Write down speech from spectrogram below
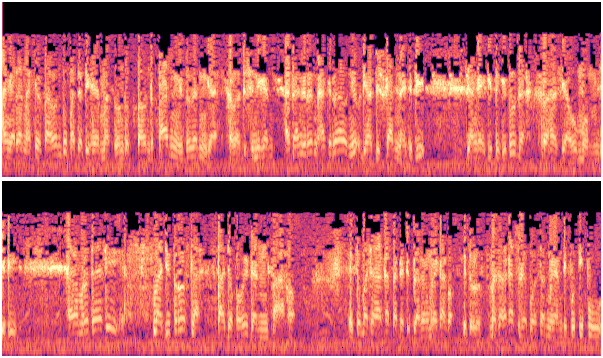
anggaran akhir tahun tuh pada dihemat untuk tahun depan gitu kan enggak. Kalau di sini kan ada anggaran akhir tahun, yuk dihabiskan ya. Jadi yang kayak gitu-gitu udah rahasia umum. Jadi kalau menurut saya sih maju terus lah Pak Jokowi dan Pak Ahok. Itu masyarakat ada di belakang mereka kok gitu loh. Masyarakat sudah bosan dengan tipu-tipu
